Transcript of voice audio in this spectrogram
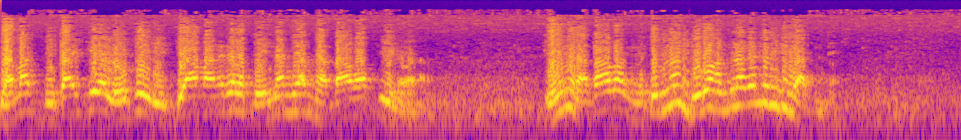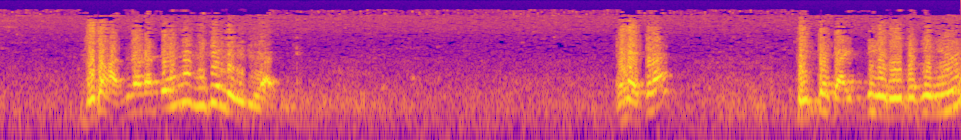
යමක් දුකයි කියලා ලෝකේ විද්‍යාමාන කරලා පෙන්නන්න යම් සතාවක් තියෙනවා. එහෙම රටාවක් මෙතන නම් දුර හඳුනාගන්න විදිහක් නැහැ. දුක හඳුනාගත්තේ නම් මෙතන විදිහක් නැහැ. එහෙනම් ඒතර චිත්ත চৈতසික රූප කියන්නේ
